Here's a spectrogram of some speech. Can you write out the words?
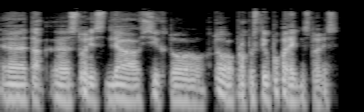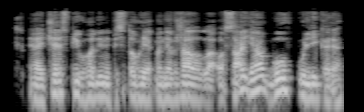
Е, так, е, сторіс для всіх, хто, хто пропустив попередній сторіс. Е, через півгодини після того, як мене вжалила оса, я був у лікаря.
